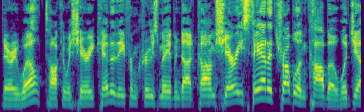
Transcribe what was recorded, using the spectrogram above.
Very well. Talking with Sherry Kennedy from cruisemaven.com. Sherry, stay out of trouble in Cabo, would you?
